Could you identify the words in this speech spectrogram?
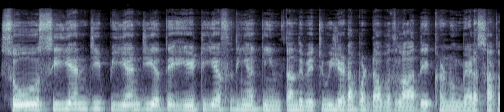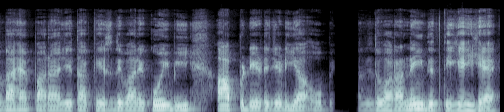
ਸੋ CNG PNG ਅਤੇ ATF ਦੀਆਂ ਕੀਮਤਾਂ ਦੇ ਵਿੱਚ ਵੀ ਜਿਹੜਾ ਵੱਡਾ ਬਦਲਾਅ ਦੇਖਣ ਨੂੰ ਮਿਲ ਸਕਦਾ ਹੈ, ਪਰ ਅਜੇ ਤੱਕ ਇਸ ਦੇ ਬਾਰੇ ਕੋਈ ਵੀ ਅਪਡੇਟ ਜਿਹੜੀ ਆ, ਉਹ ਬੈਂਕਾਂ ਦੁਆਰਾ ਨਹੀਂ ਦਿੱਤੀ ਗਈ ਹੈ।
